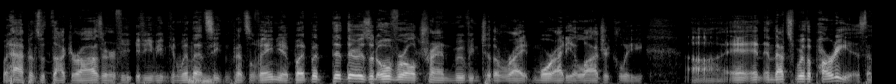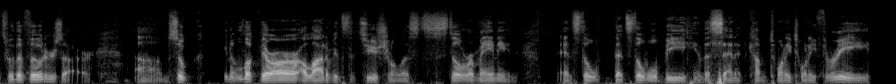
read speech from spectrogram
what happens with Dr. Oz or if he, if he even can win that mm-hmm. seat in Pennsylvania. But but th- there is an overall trend moving to the right, more ideologically, uh, and and that's where the party is. That's where the voters are. Um, so you know, look, there are a lot of institutionalists still remaining, and still that still will be in the Senate come 2023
